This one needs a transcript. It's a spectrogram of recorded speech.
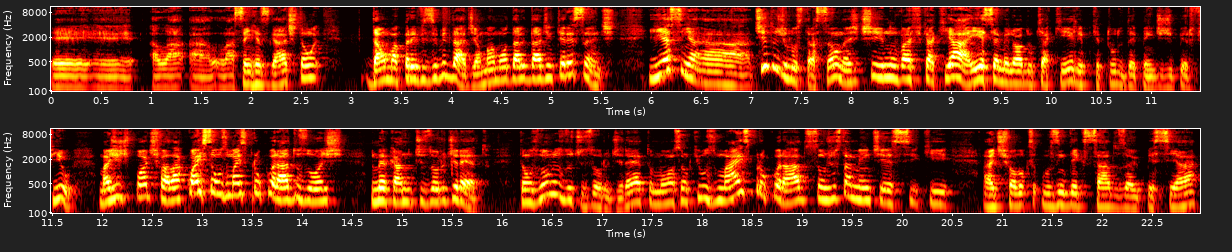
é, é, lá, lá sem resgate. Então, dá uma previsibilidade, é uma modalidade interessante. E assim, a, a título de ilustração, né, a gente não vai ficar aqui, ah, esse é melhor do que aquele, porque tudo depende de perfil, mas a gente pode falar quais são os mais procurados hoje no mercado do Tesouro Direto. Então, os números do Tesouro Direto mostram que os mais procurados são justamente esse que a gente falou, os indexados ao IPCA,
